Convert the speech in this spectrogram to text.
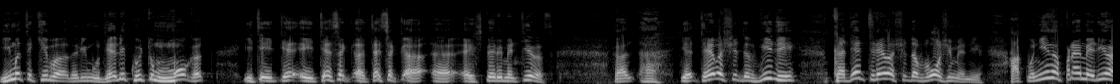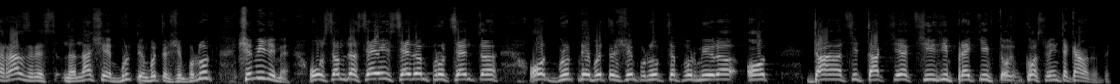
има такива нали, модели, които могат и те, и те, и те са, те са а, а, експериментират. Трябваше да види къде трябваше да вложим ние. Ако ние направим един разрез на нашия брутен вътрешен продукт, ще видим. 87% от брутния вътрешен продукт се формира от данъци, такси, акцизи, преки, косвени и така нататък.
